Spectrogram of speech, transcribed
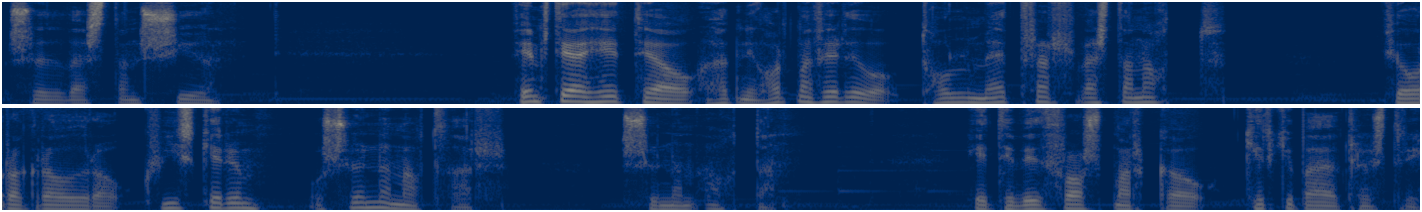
söðvestan sjö. Fimmstega hitti á höfni Hortnafyrði og 12 metrar vestanátt, fjóra gráður á Kvískerjum og sunnanátt þar, sunnan átta. Hitti við frostmark á Kirkjubæðaklaustri,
